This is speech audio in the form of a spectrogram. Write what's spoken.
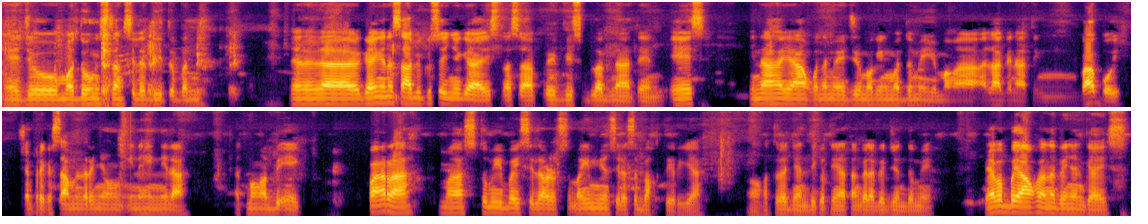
Medyo madungis lang sila dito, banda. Gaya nga nasabi ko sa inyo guys, nasa previous vlog natin, is hinahayaan ko na medyo maging madumi yung mga alaga nating baboy. Siyempre, kasama na rin yung inahin nila at mga biik para mas tumibay sila or may immune sila sa bakterya. O, katulad yan, hindi ko tinatanggal agad yung dumi. Kaya pabayaan ko na ganyan, guys.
